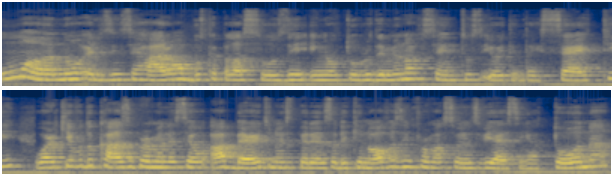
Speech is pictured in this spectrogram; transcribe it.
um ano, eles encerraram a busca pela Suzy em outubro de 1987. O arquivo do caso permaneceu aberto na esperança de que novas informações viessem à tona,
